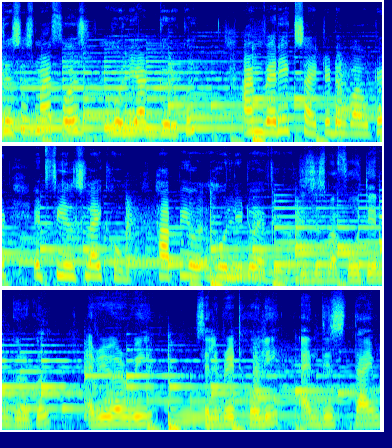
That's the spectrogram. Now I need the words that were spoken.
This is my first Holi at Gurukul. I'm very excited about it. It feels like home. Happy Holi to everyone. This is my fourth year in Gurukul. Everywhere we celebrate Holi and this time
